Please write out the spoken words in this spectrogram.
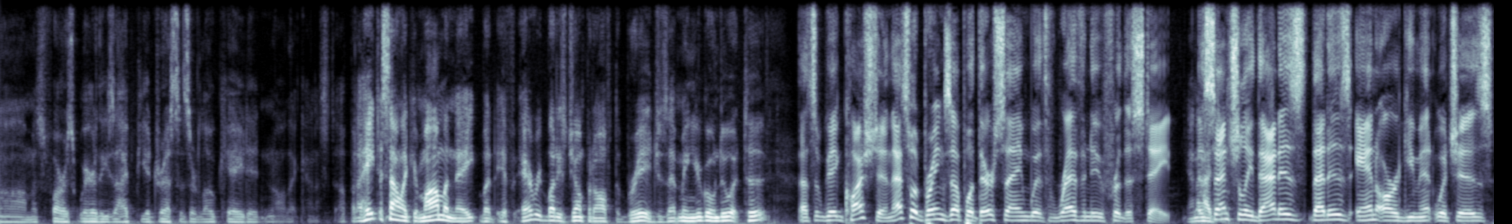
um, as far as where these IP addresses are located and all that kind of stuff. But I hate to sound like your mama, Nate, but if everybody's jumping off the bridge, does that mean you're going to do it too? That's a big question. That's what brings up what they're saying with revenue for the state. And Essentially, that is that is an argument, which is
